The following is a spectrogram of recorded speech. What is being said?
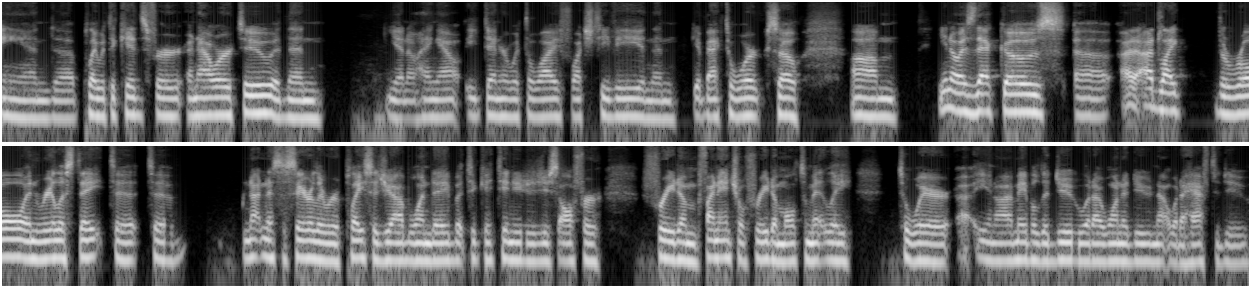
and uh, play with the kids for an hour or two, and then you know hang out, eat dinner with the wife, watch TV, and then get back to work. So. Um, you know, as that goes, uh, I, I'd like the role in real estate to to not necessarily replace a job one day, but to continue to just offer freedom, financial freedom, ultimately, to where uh, you know I'm able to do what I want to do, not what I have to do,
